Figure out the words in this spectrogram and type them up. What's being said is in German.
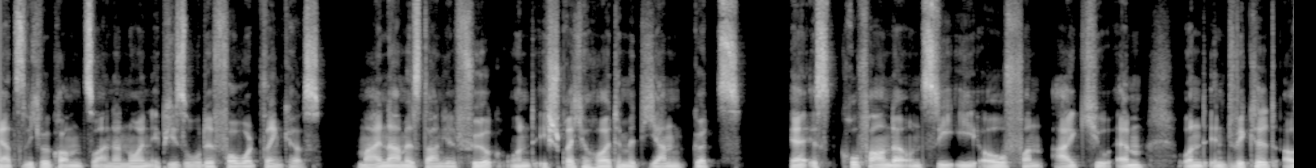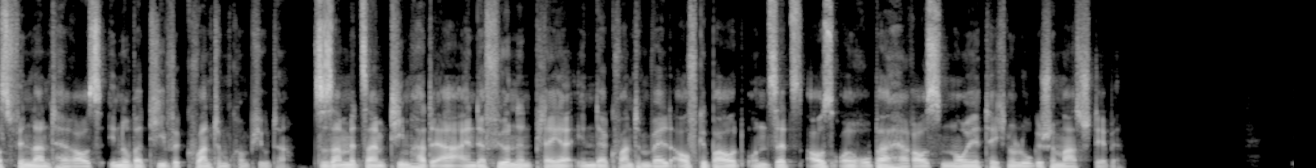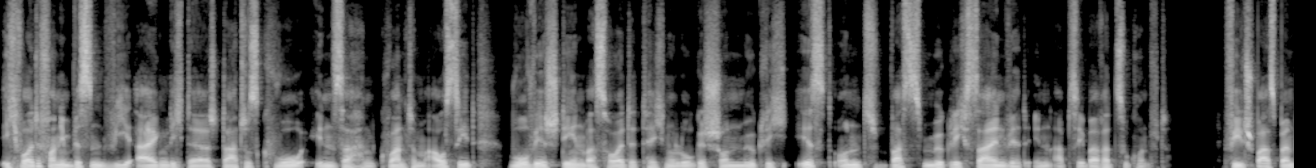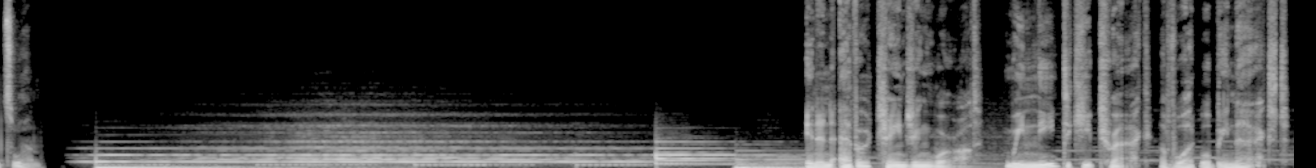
Herzlich willkommen zu einer neuen Episode Forward Thinkers. Mein Name ist Daniel Fürk und ich spreche heute mit Jan Götz. Er ist Co-Founder und CEO von IQM und entwickelt aus Finnland heraus innovative Quantumcomputer. Zusammen mit seinem Team hatte er einen der führenden Player in der Quantumwelt aufgebaut und setzt aus Europa heraus neue technologische Maßstäbe. Ich wollte von ihm wissen, wie eigentlich der Status quo in Sachen Quantum aussieht, wo wir stehen, was heute technologisch schon möglich ist und was möglich sein wird in absehbarer Zukunft. Viel Spaß beim Zuhören. In an ever-changing world, we need to keep track of what will be next.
